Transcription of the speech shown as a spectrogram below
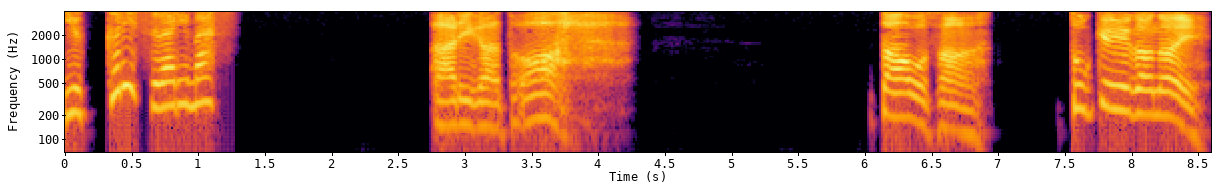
ゆっくり座ります。ありがとう。タオさん、時計がない。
